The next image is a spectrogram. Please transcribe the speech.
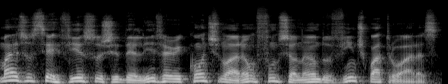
mas os serviços de delivery continuarão funcionando 24 horas.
